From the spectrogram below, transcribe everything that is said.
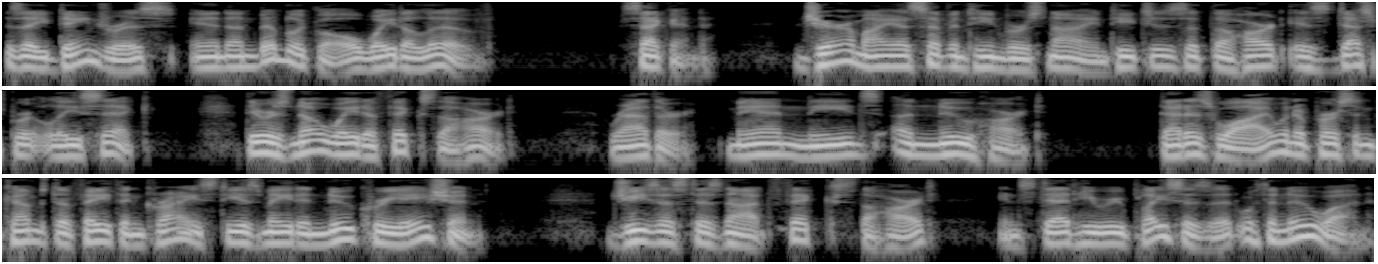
is a dangerous and unbiblical way to live. Second, Jeremiah 17 verse 9 teaches that the heart is desperately sick. There is no way to fix the heart. Rather, man needs a new heart. That is why when a person comes to faith in Christ, he is made a new creation. Jesus does not fix the heart. Instead, he replaces it with a new one.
